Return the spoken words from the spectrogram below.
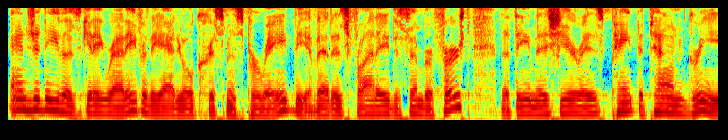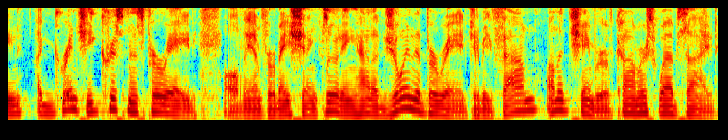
And Geneva's getting ready for the annual Christmas parade. The event is Friday, December 1st. The theme this year is Paint the Town Green, a Grinchy Christmas parade. All the information, including how to join the parade, can be found on the Chamber of Commerce website.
